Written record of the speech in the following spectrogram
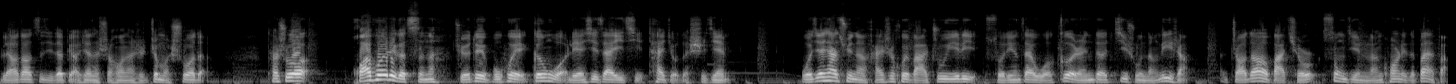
聊到自己的表现的时候呢，是这么说的：“他说，滑坡这个词呢，绝对不会跟我联系在一起太久的时间。我接下去呢，还是会把注意力锁定在我个人的技术能力上，找到把球送进篮筐里的办法。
